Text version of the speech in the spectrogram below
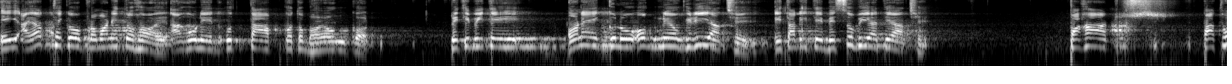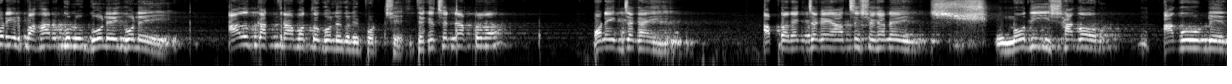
এই আয়াত থেকেও প্রমাণিত হয় আগুনের উত্তাপ কত ভয়ঙ্কর। পৃথিবীতে অনেকগুলো অগ্নেয়গিরি আছে, ইতালিতে বেসুবিয়াতে আছে। পাহাড়, পাথরের পাহাড়গুলো গলে গলে, আলকাত্রা মতো গলে গলে পড়ছে। দেখেছেন না আপনারা? অনেক জায়গায়, আপনার এক জায়গায় আছে সেখানে নদী, সাগর, আগুনের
